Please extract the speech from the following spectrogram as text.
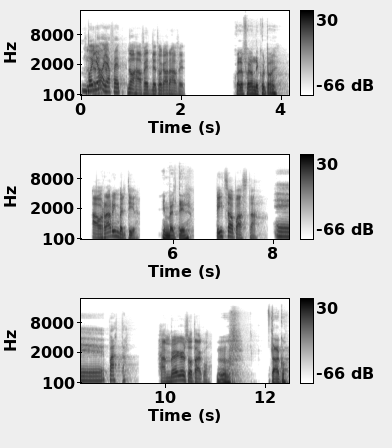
¿Voy yo o Jafet? No, Jafet, le toca ahora a Jafet. ¿Cuáles fueron? Discúlpame. ¿Ahorrar o invertir? Invertir. ¿Pizza o pasta? Eh, pasta. ¿Hamburgers o taco? taco.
